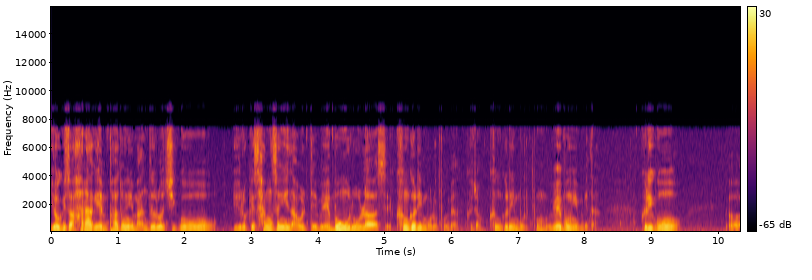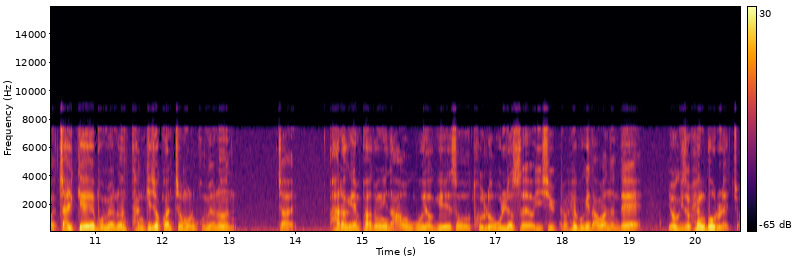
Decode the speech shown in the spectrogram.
여기서 하락 엠파동이 만들어지고 이렇게 상승이 나올 때 외봉으로 올라왔어요. 큰 그림으로 보면 그죠? 큰 그림으로 보면 외봉입니다. 그리고 어, 짧게 보면은 단기적 관점으로 보면은 자 하락 엠파동이 나오고 여기에서 돌려 올렸어요. 22평 회복이 나왔는데 여기서 횡보를 했죠.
